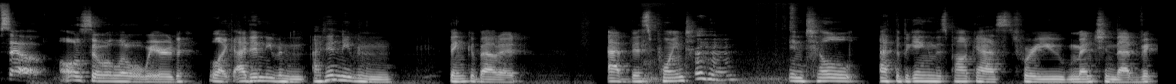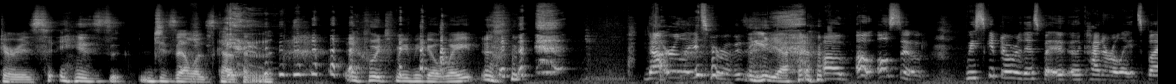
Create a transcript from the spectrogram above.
So, also a little weird. Like I didn't even I didn't even think about it at this point mhm. until at the beginning of this podcast where you mentioned that Victor is is Gisella's cousin. which made me go, wait. not related to Rosie. yeah. um, oh, also, we skipped over this, but it, it kind of relates. But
